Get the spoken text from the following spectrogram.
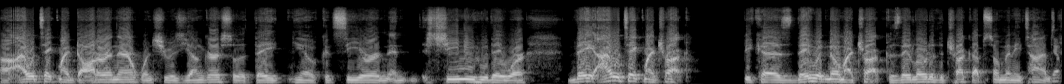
Uh, I would take my daughter in there when she was younger, so that they, you know, could see her and, and she knew who they were. They, I would take my truck because they would know my truck because they loaded the truck up so many times. Yep.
